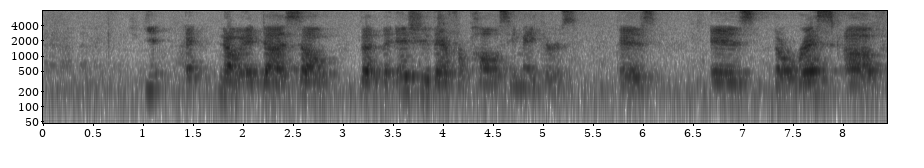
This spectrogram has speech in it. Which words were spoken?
I don't know if that makes sense. You're Yeah, still kind of- it- No, it does. So the, the issue there for policymakers is, is the risk of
